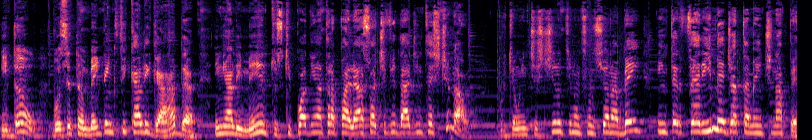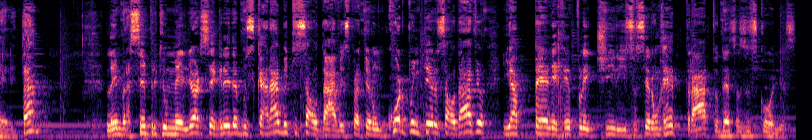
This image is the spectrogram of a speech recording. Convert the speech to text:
Então, você também tem que ficar ligada em alimentos que podem atrapalhar a sua atividade intestinal, porque um intestino que não funciona bem interfere imediatamente na pele, tá? Lembra sempre que o melhor segredo é buscar hábitos saudáveis para ter um corpo inteiro saudável e a pele refletir isso, ser um retrato dessas escolhas.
